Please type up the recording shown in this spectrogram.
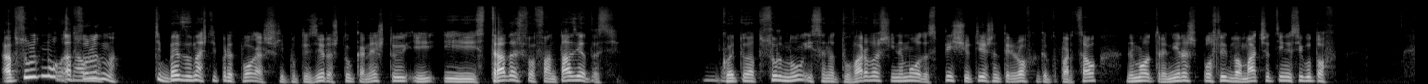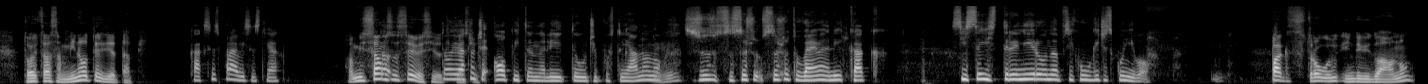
Абсолютно, Основно. абсолютно. Ти без да знаеш, ти предполагаш, хипотезираш тук нещо и, и страдаш в фантазията си. Да. Което е абсурдно и се натоварваш и не мога да спиш и отиваш на тренировка като парцал, не мога да тренираш, после идва матча, ти не си готов. Тоест аз съм минал тези етапи. Как се справи с тях? Ами сам със себе си да То е ясно, че опита нали, те учи постоянно, но mm-hmm. също, също, същото време нали, как си се изтренирал на психологическо ниво. Пак строго индивидуално,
